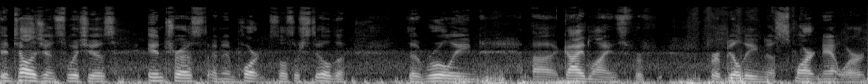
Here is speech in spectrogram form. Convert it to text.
intelligence, which is interest and importance. Those are still the the ruling uh, guidelines for for building a smart network.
